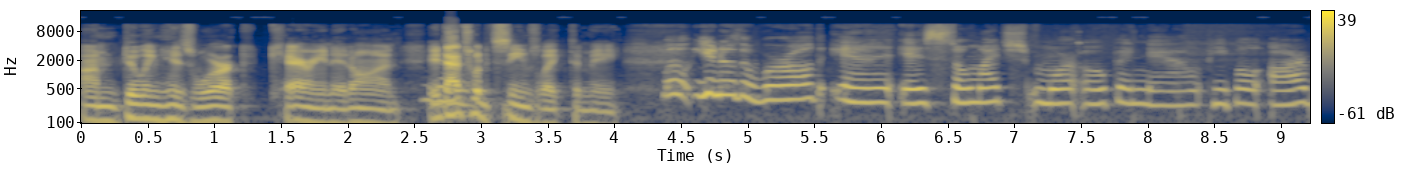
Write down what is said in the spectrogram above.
I'm doing his work, carrying it on. It, that's what it seems like to me. Well, you know, the world is so much more open now. People are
